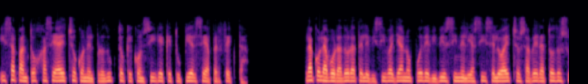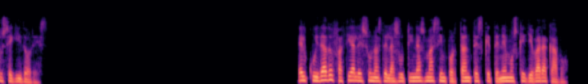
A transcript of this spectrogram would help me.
Isa Pantoja se ha hecho con el producto que consigue que tu piel sea perfecta. La colaboradora televisiva ya no puede vivir sin él y así se lo ha hecho saber a todos sus seguidores. El cuidado facial es una de las rutinas más importantes que tenemos que llevar a cabo.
